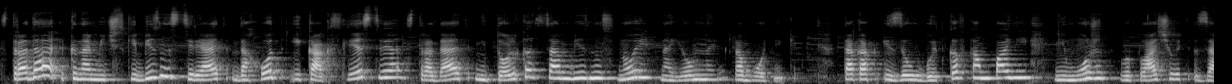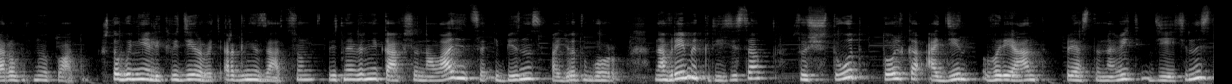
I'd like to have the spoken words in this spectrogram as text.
Страдая экономический бизнес теряет доход и как следствие страдает не только сам бизнес, но и наемные работники так как из-за убытков компании не может выплачивать заработную плату. Чтобы не ликвидировать организацию, ведь наверняка все наладится и бизнес пойдет в гору. На время кризиса существует только один вариант приостановить деятельность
